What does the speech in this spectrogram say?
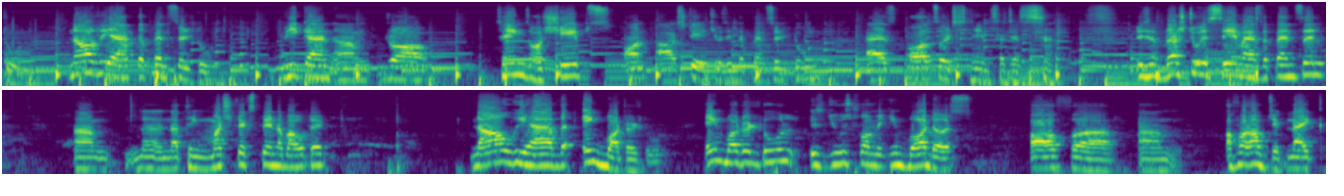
tool now we have the pencil tool we can um, draw things or shapes on our stage using the pencil tool as also its name suggests. the brush tool is same as the pencil. Um, nothing much to explain about it. Now we have the ink bottle tool. Ink bottle tool is used for making borders of uh, um, of our object. Like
